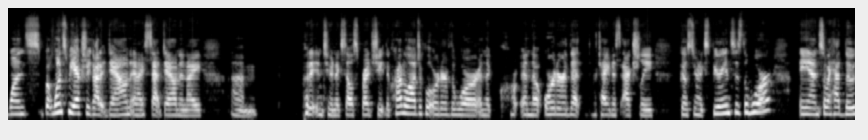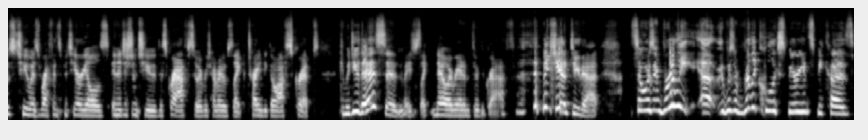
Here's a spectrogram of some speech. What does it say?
once, but once we actually got it down, and I sat down and I um, put it into an Excel spreadsheet, the chronological order of the war and the and the order that the protagonist actually goes through and experiences the war. And so I had those two as reference materials in addition to this graph. So every time I was like trying to go off script, can we do this? And I just like, no, I ran him through the graph. we can't do that. So it was a really, uh, it was a really cool experience because,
